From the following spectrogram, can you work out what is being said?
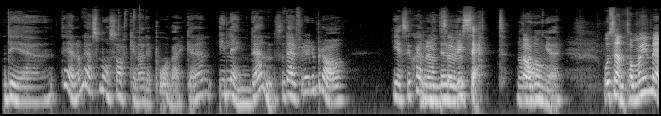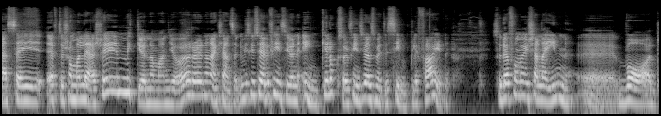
det, det är de där små sakerna, det påverkar en i längden. Så därför är det bra att ge sig själv en liten reset några Ja. gånger. Och sen tar man ju med sig, eftersom man lär sig mycket när man gör den här cleansen. Vi ska säga, det finns ju en enkel också, det finns ju en som heter Simplified. Så där får man ju känna in eh, vad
